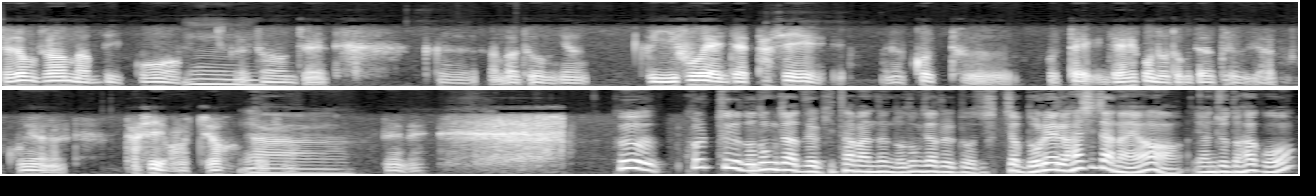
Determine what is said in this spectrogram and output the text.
죄송스러운 마음도 있고 음. 그래서 이제 그 아마도 그냥 그 이후에 이제 다시 콜트 콜텍 이제 해고 노동자들을 위한 공연을 다시 열었죠. 야. 네네. 그 콜트 노동자들 기타 만든 노동자들도 직접 노래를 하시잖아요. 연주도 하고.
